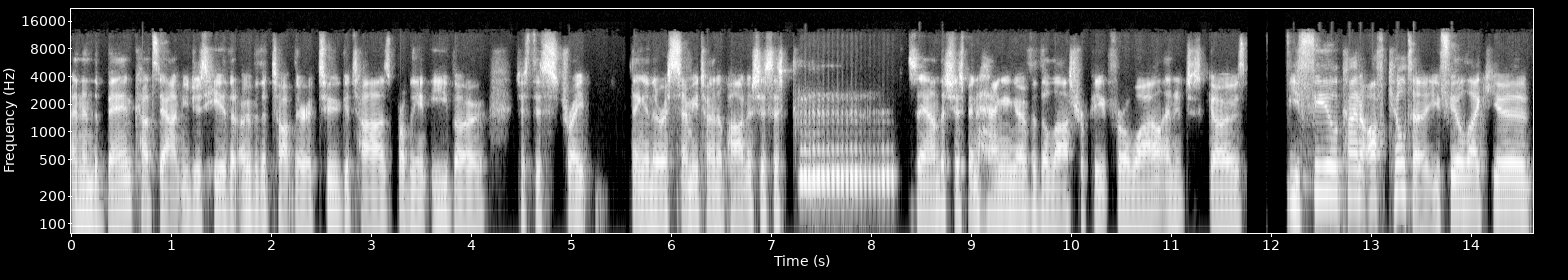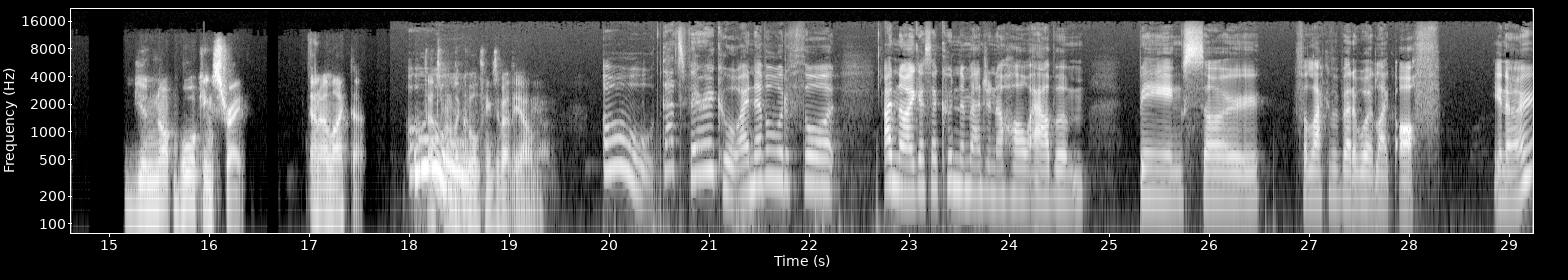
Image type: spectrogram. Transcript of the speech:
And then the band cuts out and you just hear that over the top there are two guitars, probably an EBow, just this straight thing, and there are a semitone apart. And it's just this sound that's just been hanging over the last repeat for a while, and it just goes. You feel kind of off kilter. You feel like you're you're not walking straight, and I like that. That's one of the cool things about the album. That's very cool. I never would have thought. I don't know. I guess I couldn't imagine a whole album being so, for lack of a better word, like off. You know?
